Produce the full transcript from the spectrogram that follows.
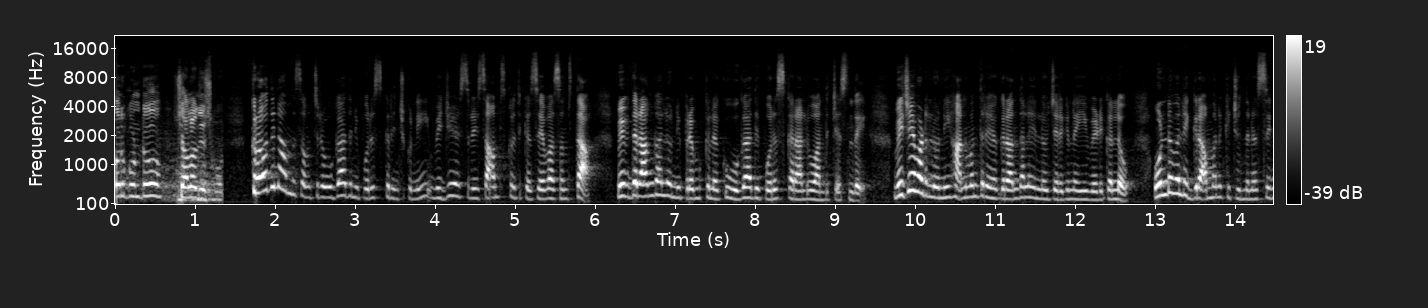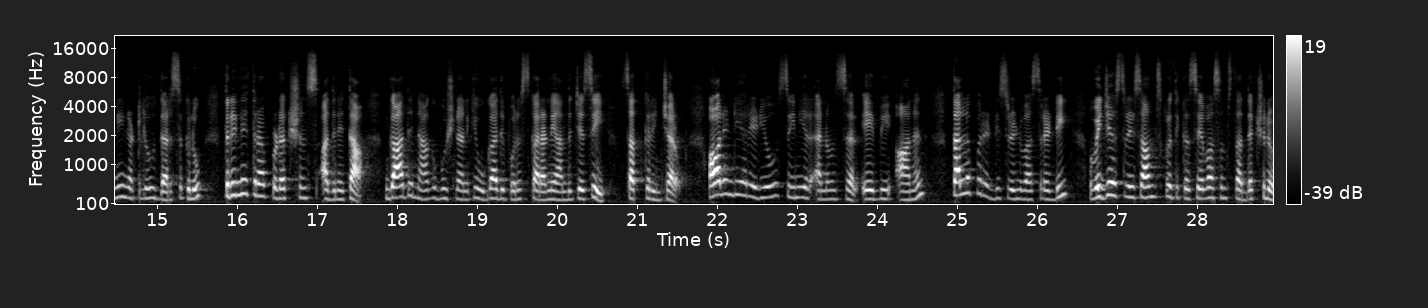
కోరుకుంటూ సెలవు తీసుకుంటాం క్రోధినామ సంవత్సరం ఉగాదిని పురస్కరించుకుని విజయశ్రీ సాంస్కృతిక సేవా సంస్థ వివిధ రంగాల్లోని ప్రముఖులకు ఉగాది పురస్కారాలు అందజేసింది విజయవాడలోని హనుమంతరయ్య గ్రంథాలయంలో జరిగిన ఈ వేడుకల్లో ఉండవల్లి గ్రామానికి చెందిన సినీ నటులు దర్శకులు త్రినేత్ర ప్రొడక్షన్స్ అధినేత గాది నాగభూషణానికి ఉగాది పురస్కారాన్ని అందజేసి సత్కరించారు. All India Radio senior announcer A B Anand Tallapareddy Srinivasareddy Vijayasri సాంస్కృతిక సేవా సంస్థ అధ్యక్షులు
